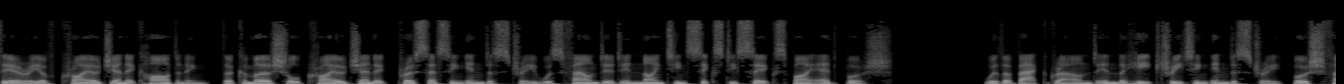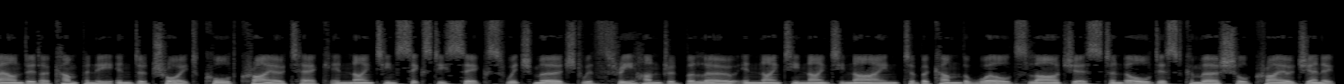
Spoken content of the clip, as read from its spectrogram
theory of cryogenic hardening, the commercial cryogenic processing industry was founded in 1966 by Ed Busch. With a background in the heat-treating industry, Busch founded a company in Detroit called Cryotech in 1966 which merged with 300 Below in 1999 to become the world's largest and oldest commercial cryogenic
